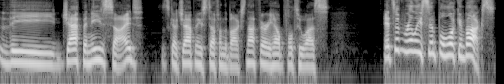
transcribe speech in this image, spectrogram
the Japanese side. It's got Japanese stuff on the box. Not very helpful to us. It's a really simple looking box.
